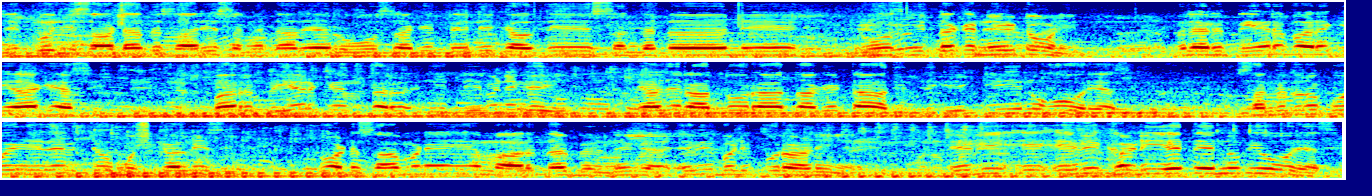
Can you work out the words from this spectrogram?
ਦੇਖੋ ਜੀ ਸਾਡਾ ਤੇ ਸਾਰੀ ਸੰਗਤਾਂ ਦਾ ਰੋਸ ਆ ਕਿ ਪਹਿਲੀ ਗੱਲ ਤੇ ਸੰਗਤ ਨੇ ਰੋਸ ਕੀਤਾ ਕਿ ਨਹੀਂ ਢੋਣੇ। ਪਹਿਲਾਂ ਰਿਪੇਅਰ ਬਾਰੇ ਕਿਹਾ ਗਿਆ ਸੀ। ਪਰ ਰਿਪੇਅਰ ਕੇਂਦਰ ਕੀਤੀ ਵੀ ਨਹੀਂ ਗਈ ਤੇ ਅੱਜ ਰਾਤੋਂ ਰਾਤ ਆ ਕੇ ਢਾਹ ਦਿੱਤੀ ਗਈ। ਕੀ ਇਹਨੂੰ ਹੋ ਰਿਹਾ ਸੀ? ਸੰਗਤ ਨੂੰ ਕੋਈ ਇਹਦੇ ਵਿੱਚੋਂ ਮੁਸ਼ਕਲ ਨਹੀਂ ਸੀ। ਤੁਹਾਡੇ ਸਾਹਮਣੇ ਇਹ ਇਮਾਰਤ ਹੈ ਬਿਲਡਿੰਗ ਹੈ, ਇਹ ਵੀ ਬੜੀ ਪੁਰਾਣੀ ਹੈ। ਇਹ ਵੀ, ਇਹ ਇਹ ਵੀ ਖੜੀ ਹੈ ਤੇ ਇਹਨੂੰ ਕੀ ਹੋ ਰਿਹਾ ਸੀ?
